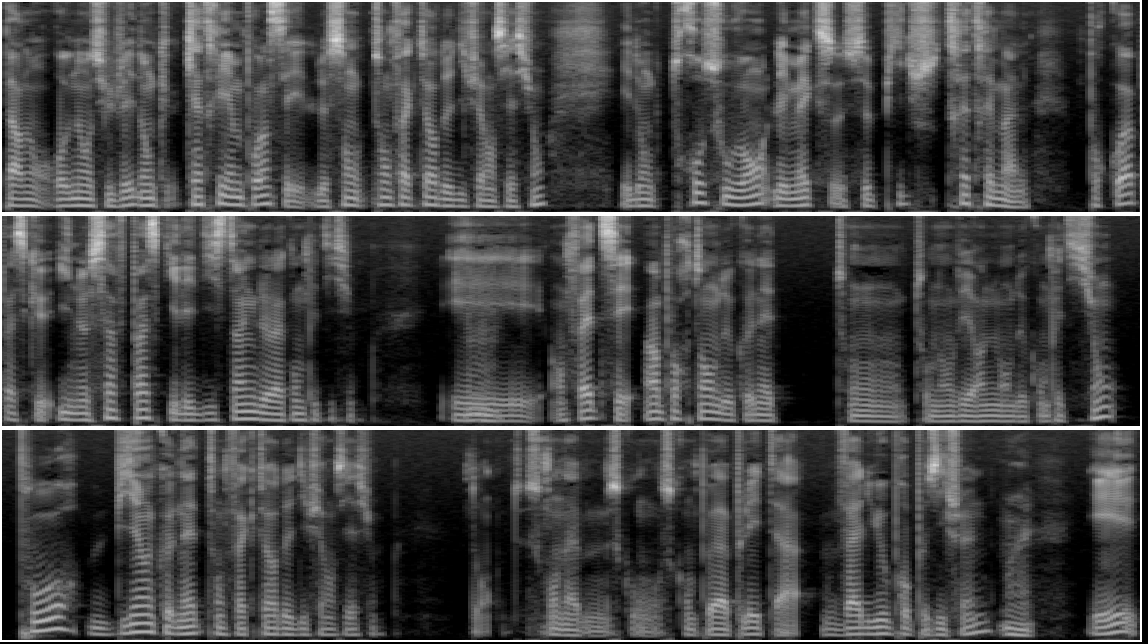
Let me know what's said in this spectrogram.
pardon, revenons au sujet. Donc, quatrième point, c'est le son- ton facteur de différenciation. Et donc, trop souvent, les mecs se, se pitchent très très mal. Pourquoi? Parce qu'ils ne savent pas ce qui les distingue de la compétition. Et en fait, c'est important de connaître ton, ton environnement de compétition pour bien connaître ton facteur de différenciation. Ce qu'on a, ce qu'on, ce qu'on peut appeler ta value proposition Ouais. et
